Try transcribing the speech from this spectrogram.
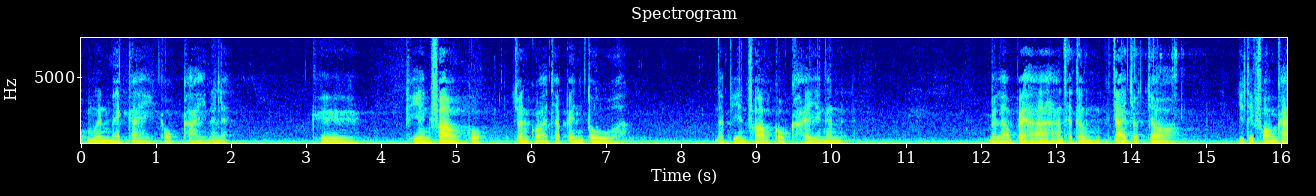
กเหมือนแม่ไก่กกไก่นั่นแหละ คือเพียรเฝ้ากกจนกว่าจะเป็นตัวนะเพียนเฝ้ากกไข่อย่างนั้น เวลาไปหาอาหารเสร็จต้องใจจดจ่ออยู่ที่ฟองไข่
